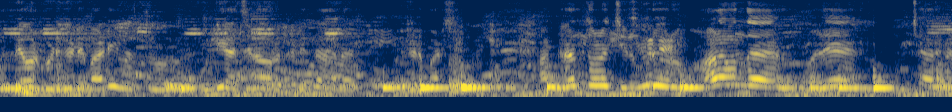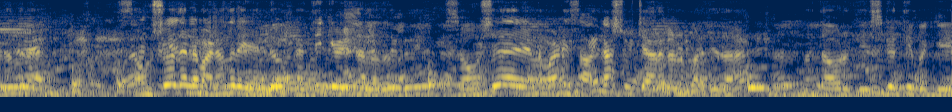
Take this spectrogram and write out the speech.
ಅಲ್ಲೇ ಅವ್ರು ಬಿಡುಗಡೆ ಮಾಡಿ ಇವತ್ತು ಹುಲಿ ಅಜ್ಜನ ಅವರ ಕಡೆಯಿಂದ ಅದನ್ನು ಬಿಡುಗಡೆ ಮಾಡಿಸಿದ್ವಿ. ಆ ಗ್ರಂಥ ಒಳಗೆ ಚಿಣಗುಡಿ ಅವರು ಭಾಳ ಒಂದು ಒಳ್ಳೆಯ ವಿಚಾರಗಳಂದರೆ ಸಂಶೋಧನೆ ಮಾಡಿ, ಅಂದರೆ ಎಲ್ಲೋ ಕೇಳಿದಲ್ಲ ಕೇಳಿದಲ್ಲದು ಸಂಶೋಧನೆಯನ್ನು ಮಾಡಿ ಸಾಕಷ್ಟು ವಿಚಾರಗಳನ್ನು ಬರೆದಿದ್ದಾರೆ. ಮತ್ತು ಅವ್ರ ದೇಶಗತಿ ಬಗ್ಗೆ,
